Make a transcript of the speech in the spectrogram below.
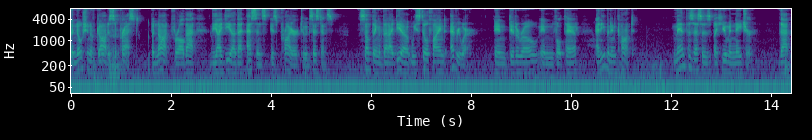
the notion of God is suppressed, but not, for all that, the idea that essence is prior to existence. Something of that idea we still find everywhere in Diderot, in Voltaire, and even in Kant. Man possesses a human nature. That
